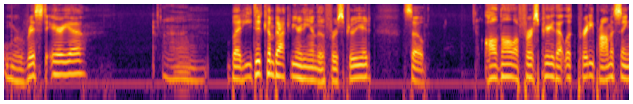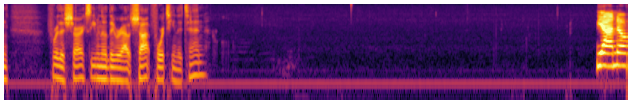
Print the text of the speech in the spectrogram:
or wrist area. Um, but he did come back near the end of the first period, so all in all, a first period that looked pretty promising for the Sharks, even though they were outshot 14 to 10. Yeah, no.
